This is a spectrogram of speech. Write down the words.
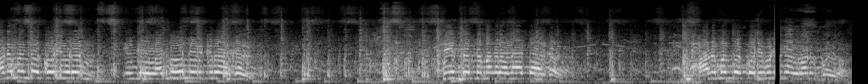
அனுமந்த கொடியுடன் இங்கு வந்து கொண்டு இருக்கிறார்கள் சீர்தந்த மங்கள நாட்டார்கள். அனுமந்த கொடி பிடிக்க அது வரும் போயிடும்.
